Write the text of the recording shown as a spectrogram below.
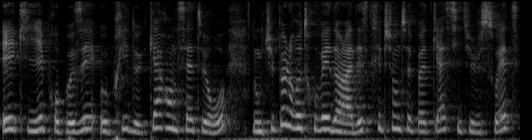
et qui est proposé au prix de 47 euros. Donc tu peux le retrouver dans la description de ce podcast si tu le souhaites.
